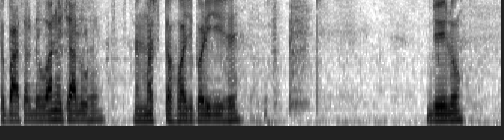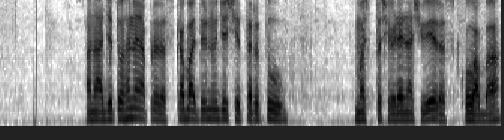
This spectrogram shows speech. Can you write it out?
તો પાછળ દોવાનું ચાલુ છે. અને મસ્ત હોજ પડી જશે. જોઈ લો. અને આજે તો હે ને આપણે રસકા બાજરીનું જે ખેતર હતું, મસ્ત શેડાઈ નાખ્યું એ રસકો વાબા.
